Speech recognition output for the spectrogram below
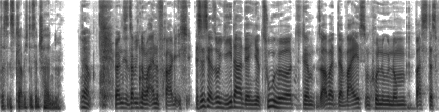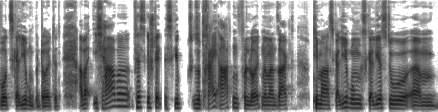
das ist, glaube ich, das Entscheidende. Ja, jetzt habe ich noch mal eine Frage. Ich, es ist ja so, jeder, der hier zuhört, der mit uns arbeitet, der weiß im Grunde genommen, was das Wort Skalierung bedeutet. Aber ich habe festgestellt, es gibt so drei Arten von Leuten, wenn man sagt, Thema Skalierung, skalierst du, ähm,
